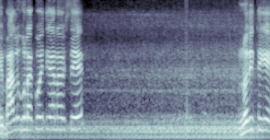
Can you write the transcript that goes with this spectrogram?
এই বালুগুলা কই থেকে আনা হয়েছে নদী থেকে?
